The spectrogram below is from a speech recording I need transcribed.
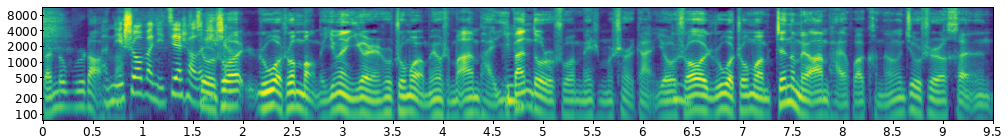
咱都不知道。你说吧，你介绍的啥就是说，如果说猛的一问一个人说周末有没有什么安排，嗯一般都是说没什么事儿干。有时候如果周末真的没有安排的话，可能就是很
